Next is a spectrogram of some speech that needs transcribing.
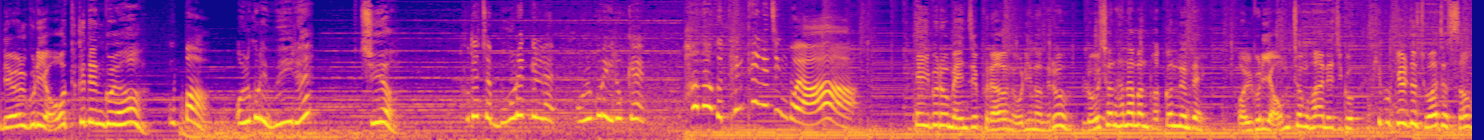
내 얼굴이 어떻게 된 거야? 오빠 얼굴이 왜 이래? 지야 도대체 뭘 했길래 얼굴이 이렇게 환하고 탱탱해진 거야? 헤이브로 맨즈 브라운 올인원으로 로션 하나만 바꿨는데 얼굴이 엄청 환해지고 피부결도 좋아졌어.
